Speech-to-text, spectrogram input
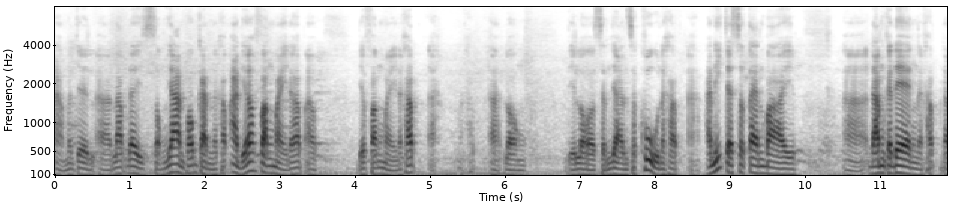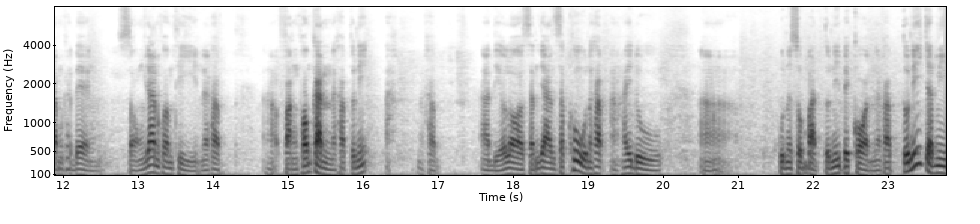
อ่ามันจะอ่ารับได้ 2 ย่านพร้อมกันนะครับอ่าเดี๋ยวฟังใหม่นะครับเอาเดี๋ยวฟังใหม่นะครับอ่านะครับอ่าลอง เดี๋ยวรอสัญญาณสักครู่นะครับอันนี้จะสแตนบายดำกระแดงนะครับดำกระแดง 2 ย่านความถี่นะครับอ่าฟังพร้อมกันนะครับตัวนี้นะครับเดี๋ยวรอสัญญาณสักครู่นะครับให้ดูคุณสมบัติตัวนี้ไปก่อนนะครับ ตัวนี้จะมี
